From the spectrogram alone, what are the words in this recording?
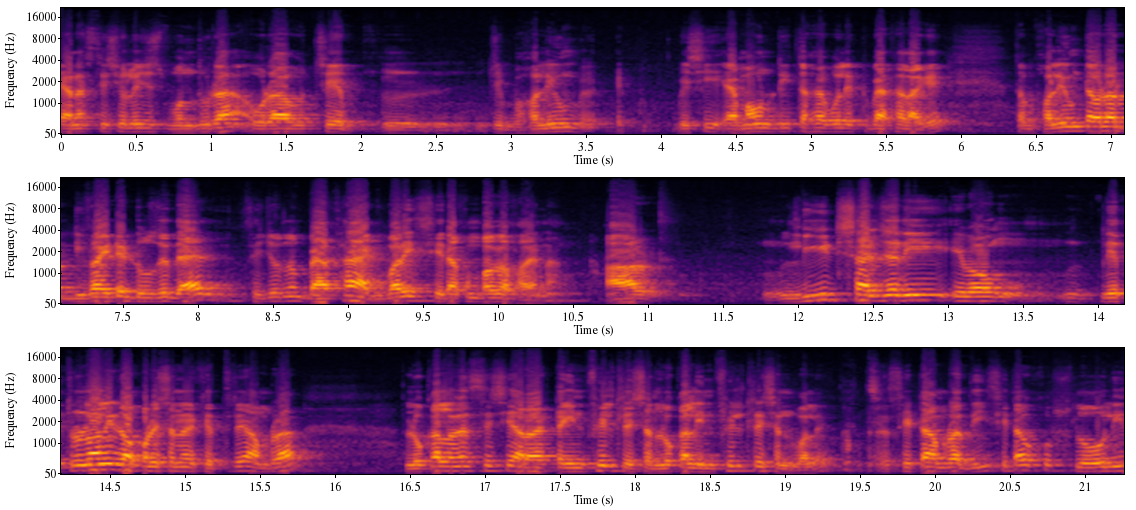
অ্যানাস্থেসিওলজিস্ট বন্ধুরা, ওরা হচ্ছে যে ভলিউম একটু বেশি অ্যামাউন্ট দিতে হয় বলে একটু ব্যথা লাগে। তা ভলিউমটা ওরা ডিভাইডেড ডোজে দেয় সেই জন্য ব্যথা একবারেই সেরকমভাবে হয় না। আর লিড সার্জারি এবং নেত্রনালীর অপারেশনের ক্ষেত্রে আমরা লোকাল অ্যানাস্থেসিয়া আর একটা ইনফিল্ট্রেশন লোকাল ইনফিল্ট্রেশন বলে সেটা আমরা দিই সেটাও খুব স্লোলি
